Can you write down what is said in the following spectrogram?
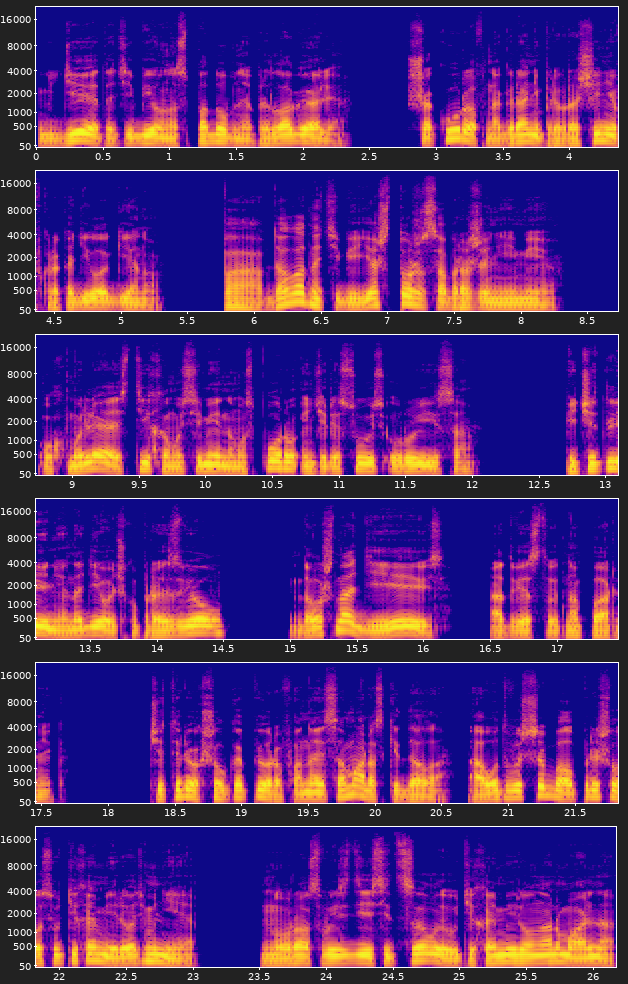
Где это тебе у нас подобное предлагали? Шакуров на грани превращения в крокодила Гену. «Пап, да ладно тебе, я ж тоже соображение имею». Ухмыляясь тихому семейному спору, интересуюсь у Руиса. «Впечатление на девочку произвел?» «Да уж надеюсь», — ответствует напарник. Четырех шелкоперов она и сама раскидала, а вот вышибал пришлось утихомиривать мне. Ну, раз вы здесь и целый, утихомирил нормально.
